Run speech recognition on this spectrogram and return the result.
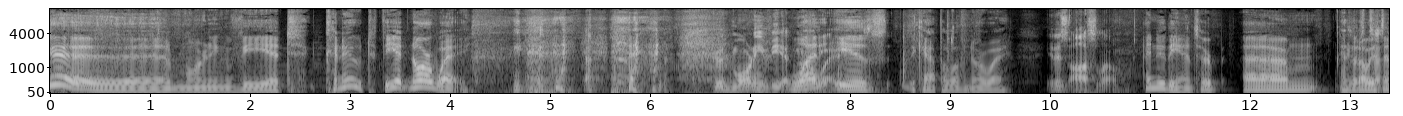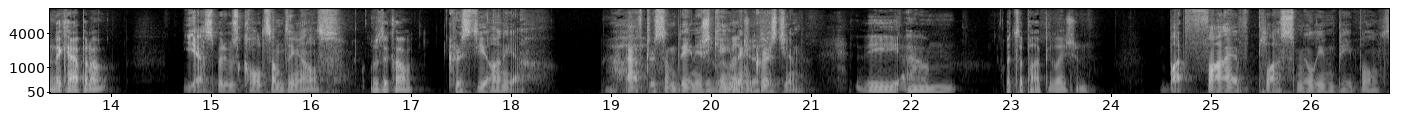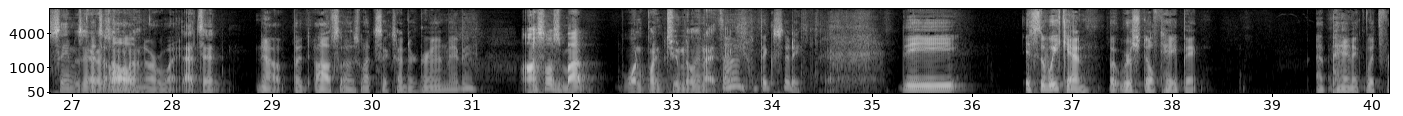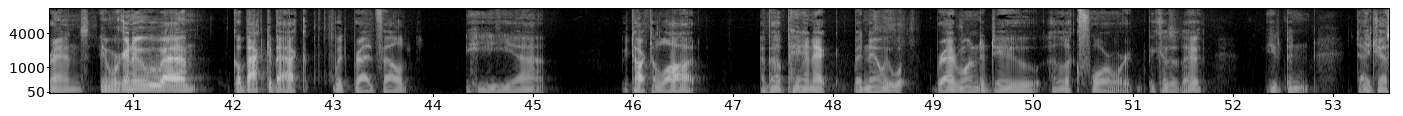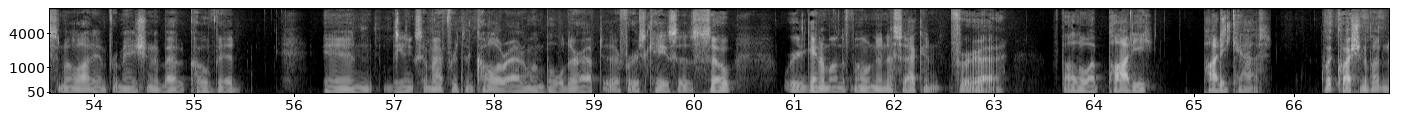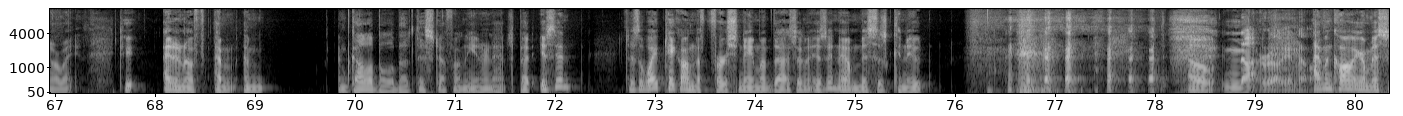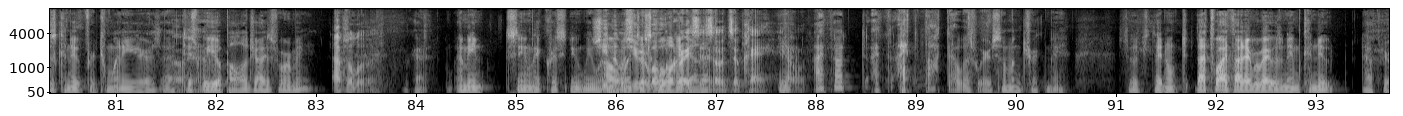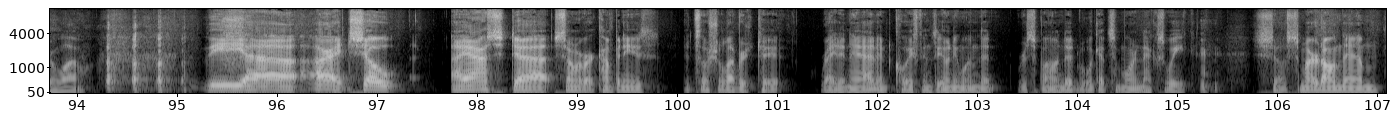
Good morning, Viet Canute, Viet Norway. Good morning, Viet. What Norway. is the capital of Norway? It is Oslo. I knew the answer. Um, has it always been the capital? Yes, but it was called something else. What was it called? Christiania. After some Danish It's king named religious. Christian. The um, what's the population? About five plus million people. Same as That's Arizona. all Norway. That's it. No, but Oslo is what six hundred grand, maybe. Oslo's about 1.2 million, I Oh, think. it's a big city. The it's the weekend, but we're still taping. A panic with friends, and we're going to um, go back to back with Brad Feld. He uh, we talked a lot about panic, but now we Brad wanted to do a look forward because of the he's been digesting a lot of information about COVID and leading some efforts in Colorado and Boulder after their first cases. So we're gonna get him on the phone in a second for a follow up potty podcast. Quick question about Norway. Do I don't know if I'm I'm I'm gullible about this stuff on the internet, but is it does the wife take on the first name of the? Is it now Mrs. Canute? oh, Not really, no. I've been calling her Mrs. Canute for 20 years. Uh, just will you apologize for me? Absolutely. Okay. I mean, seeing that Chris knew we She all went to a little school crazy, together. so it's okay. You Yeah, know. I thought I, th- I thought that was where Someone tricked me. So they don't. That's why I thought everybody was named Canute after a while. the uh, all right. So I asked uh, some of our companies at Social Leverage to write an ad, and Koyfin's the only one that responded. We'll get some more next week. so smart on them.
